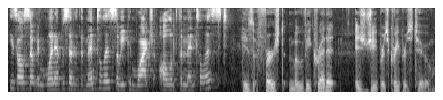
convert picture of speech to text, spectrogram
He's also in one episode of The Mentalist, so we can watch all of The Mentalist. His first movie credit is Jeepers Creepers 2.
